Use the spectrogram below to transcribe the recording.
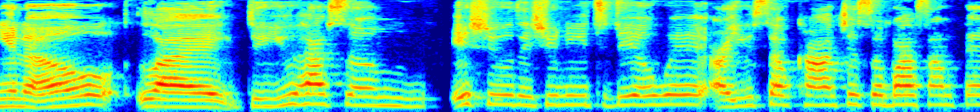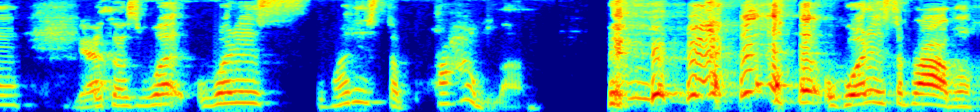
You know, like, do you have some issues that you need to deal with? Are you self conscious about something? Yep. Because what what is what is the problem? what is the problem?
